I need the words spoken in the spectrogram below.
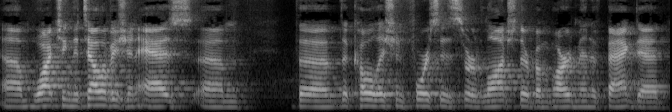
um, watching the television as um, the, the coalition forces sort of launched their bombardment of Baghdad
